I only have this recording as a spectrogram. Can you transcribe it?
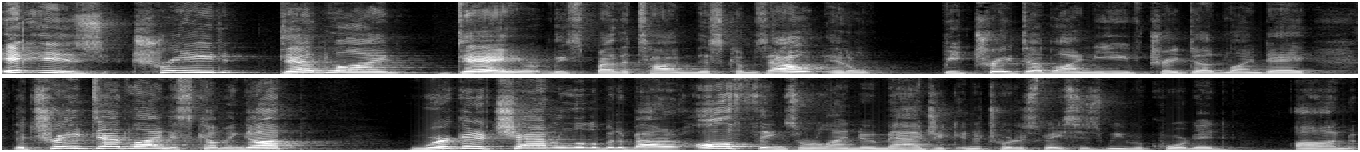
It is trade deadline day, or at least by the time this comes out, it'll be trade deadline eve, trade deadline day. The trade deadline is coming up. We're going to chat a little bit about it, all things Orlando Magic in a Twitter Spaces we recorded on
